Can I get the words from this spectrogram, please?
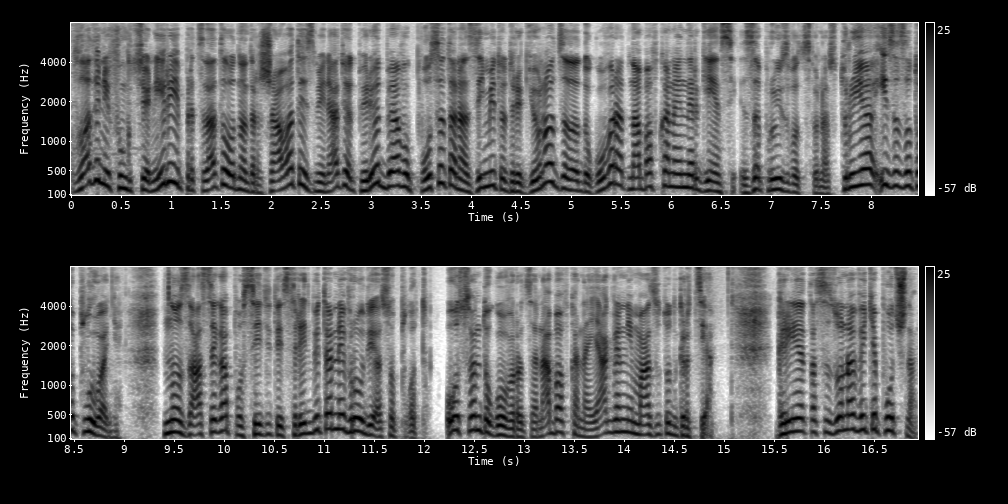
Владини функционери и председателот на државата изминатиот период беа во посета на земјите од регионот за да договорат набавка на енергенси за производство на струја и за затоплување. Но за сега посетите и средбите не вродија со плод, освен договорот за набавка на јаглен и мазут од Грција. Грејната сезона веќе почна,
